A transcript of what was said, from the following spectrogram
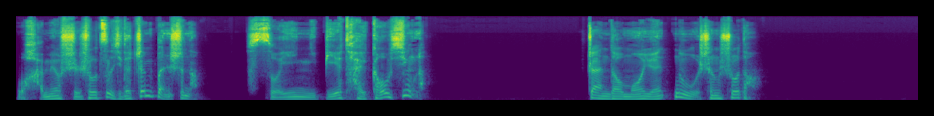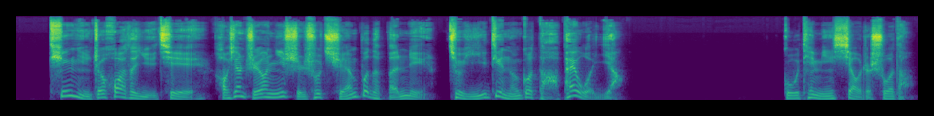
我还没有使出自己的真本事呢，所以你别太高兴了。战斗魔猿怒声说道：“听你这话的语气，好像只要你使出全部的本领，就一定能够打败我一样。”古天明笑着说道：“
